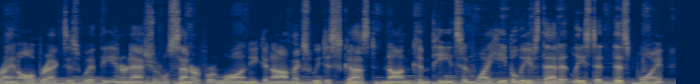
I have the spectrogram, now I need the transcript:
Brian Albrecht is with the International Center for Law and Economics. We discussed non competes and why he believes that, at least at this point,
